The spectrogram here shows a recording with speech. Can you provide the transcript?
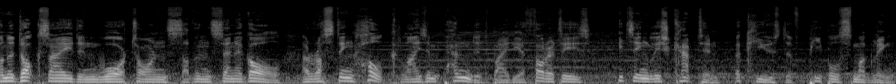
On a dockside in war-torn southern Senegal, a rusting hulk lies impounded by the authorities, its English captain accused of people smuggling.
